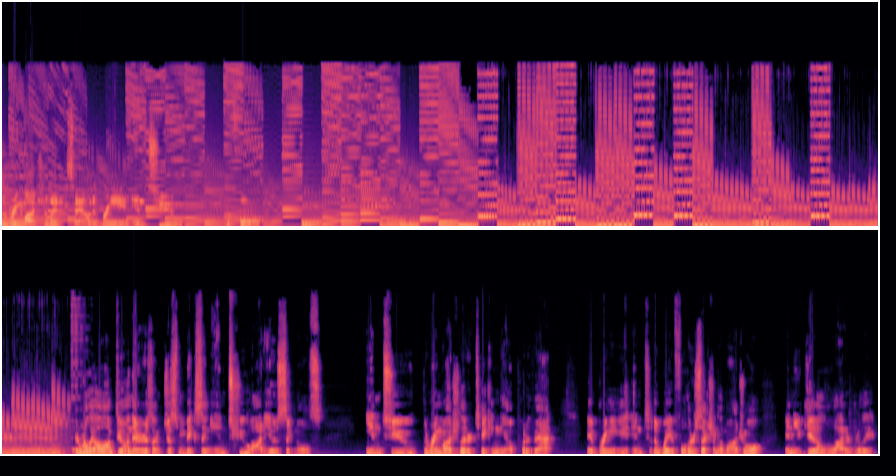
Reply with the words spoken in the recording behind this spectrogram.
the ring modulated sound and bringing it into the fold. And really all I'm doing there is I'm just mixing in two audio signals into the ring modulator, taking the output of that, and bringing it into the wave folder section of the module, and you get a lot of really,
